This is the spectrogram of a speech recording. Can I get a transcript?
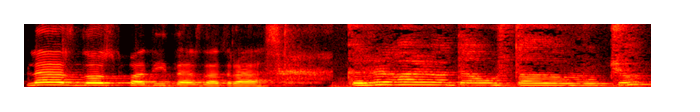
las dos patitas de atrás. ¿Qué regalo te ha gustado mucho?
